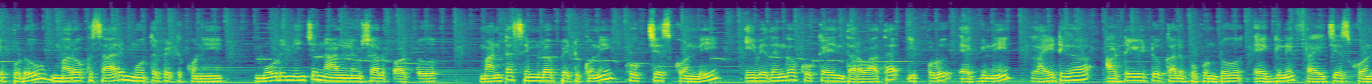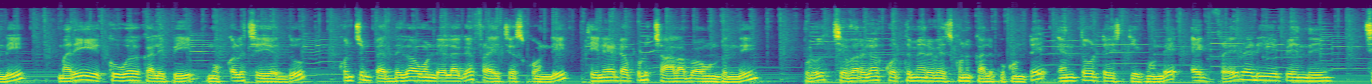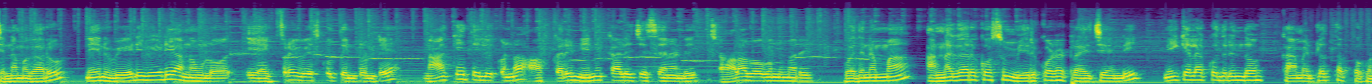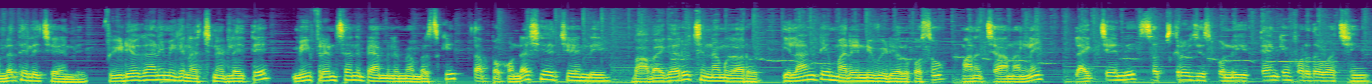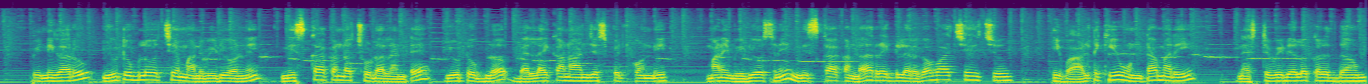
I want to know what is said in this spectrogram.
ఇప్పుడు మరొకసారి మూత పెట్టుకొని మూడు నుంచి నాలుగు నిమిషాల పాటు మంట సిమ్లో పెట్టుకొని కుక్ చేసుకోండి. ఈ విధంగా కుక్ అయిన తర్వాత ఇప్పుడు ఎగ్ని లైట్గా అటు ఇటు కలుపుకుంటూ ఎగ్ని ఫ్రై చేసుకోండి. మరీ ఎక్కువగా కలిపి ముక్కలు చేయొద్దు. కొంచెం పెద్దగా ఉండేలాగే ఫ్రై చేసుకోండి. తినేటప్పుడు చాలా బాగుంటుంది. ఇప్పుడు చివరిగా కొత్తిమీర వేసుకొని కలుపుకుంటే ఎంతో టేస్టీగా ఉండే ఎగ్ ఫ్రై రెడీ అయిపోయింది. చిన్నమ్మగారు నేను వేడి వేడి అన్నంలో ఈ ఎగ్ ఫ్రై వేసుకొని తింటుంటే నాకే తెలియకుండా హాఫ్ కర్రీ నేనే ఖాళీ చేశానండి. చాలా బాగుంది మరి. వదినమ్మ అన్నగారి కోసం మీరు కూడా ట్రై చేయండి. మీకు ఎలా కుదిరిందో కామెంట్లో తప్పకుండా తెలియచేయండి. వీడియో కానీ మీకు నచ్చినట్లయితే మీ ఫ్రెండ్స్ అండ్ ఫ్యామిలీ మెంబర్స్కి తప్పకుండా షేర్ చేయండి. బాబాయ్ గారు చిన్నమ్మ గారు ఇలాంటి మరిన్ని వీడియోల కోసం మన ఛానల్ని లైక్ చేయండి సబ్స్క్రైబ్ చేసుకోండి. Thank you for the watching పిన్ని గారు యూట్యూబ్లో వచ్చే మన వీడియోల్ని మిస్ కాకుండా చూడాలంటే యూట్యూబ్లో బెల్ ఐకాన్ ఆన్ చేసి పెట్టుకోండి. మన వీడియోస్ని మిస్ కాకుండా రెగ్యులర్గా వాచ్ చేయొచ్చు. ఇవాళకి ఉంటా మరి. నెక్స్ట్ వీడియోలో కలుద్దాం.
